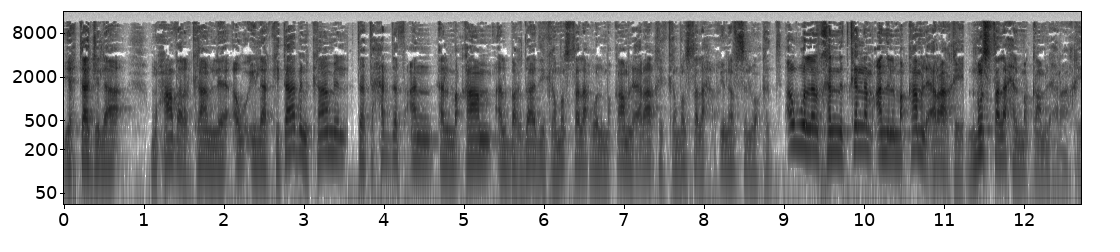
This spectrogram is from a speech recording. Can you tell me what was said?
يحتاج إلى محاضرة كاملة أو إلى كتاب كامل تتحدث عن المقام البغدادي كمصطلح والمقام العراقي كمصطلح في نفس الوقت. أولا خلينا نتكلم عن المقام العراقي مصطلح المقام العراقي.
